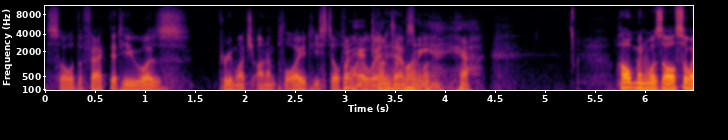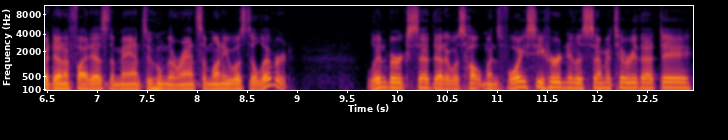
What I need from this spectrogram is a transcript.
So the fact that he was pretty much unemployed, he still But found a way tons to of have money. money. Yeah. Hauptmann was also identified as the man to whom the ransom money was delivered. Lindbergh said that it was Hauptmann's voice he heard near the cemetery that day.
